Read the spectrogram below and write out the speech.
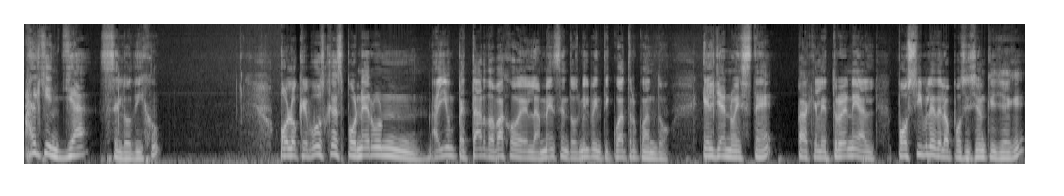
¿alguien ya se lo dijo? ¿O lo que busca es poner un ahí un petardo abajo de la mesa en 2024 cuando él ya no esté para que le truene al posible de la oposición que llegue?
